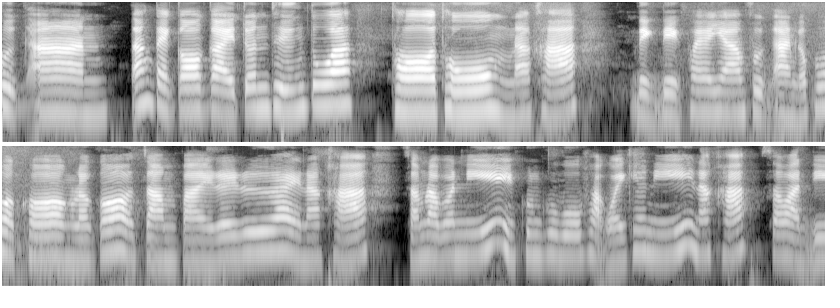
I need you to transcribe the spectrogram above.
ฝึกอ่านตั้งแต่กอไก่จนถึงตัวทอทงนะคะ เด็กๆพยายามฝึกอ่านกับผู้ปกครอง แล้วก็จำไปเรื่อยๆนะคะ สำหรับวันนี้คุณครูโบฝากไว้แค่นี้นะคะ สวัสดี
